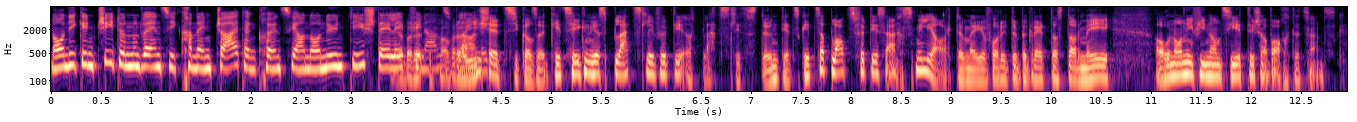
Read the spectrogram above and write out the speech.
noch nicht entschieden. Und wenn sie keinen Entscheid haben, können sie auch noch nichts einstellen ja, aber, in die Finanzplanung. Aber eine Einschätzung, also gibt es irgendwie ein Plätzchen für die, Plätzchen, das tönt jetzt, gibt es einen Platz für die 6 Milliarden? Wir haben ja vorhin darüber geredet, dass die Armee auch noch nicht finanziert ist ab 28.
